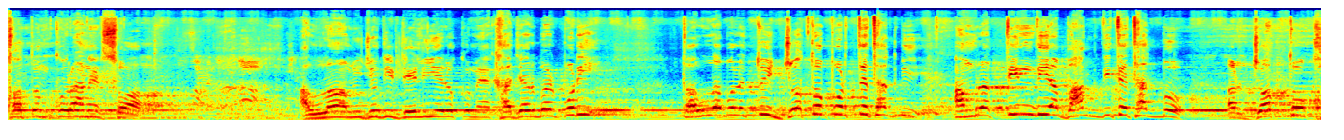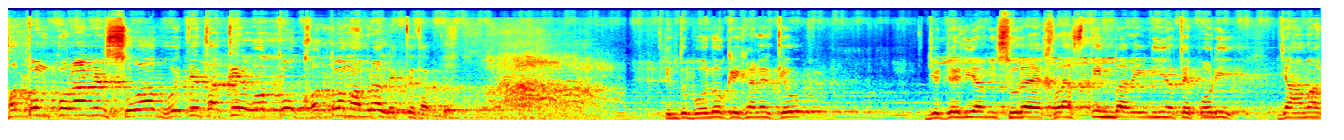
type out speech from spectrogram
খতম কোরআনের সব আল্লাহ, আমি যদি ডেলি এরকম এক হাজার বার পড়ি, তো আল্লাহ বলে, তুই যত পড়তে থাকবি, আমরা তিন দিয়া বাঘ দিতে থাকব। আর যত খতম কোরআনের সোয়াব হইতে থাকে, অত খতম আমরা লিখতে থাকব। কিন্তু বলো এখানের কেউ যে ডেলি আমি সুরা এখলাস তিনবার এই নিয়তে পড়ি, যে আমার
